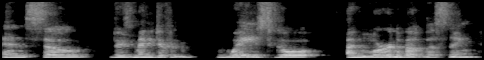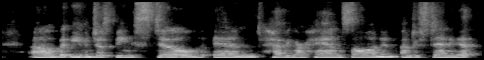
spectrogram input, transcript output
And so there's many different ways to go and learn about listening, um, but even just being still and having our hands on and understanding that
